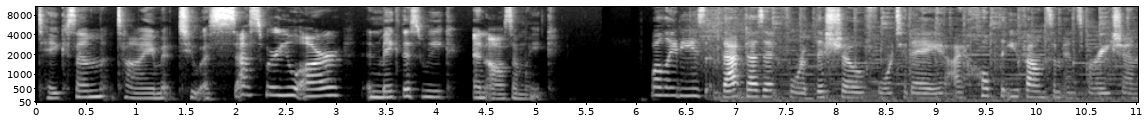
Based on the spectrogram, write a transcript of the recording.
take some time to assess where you are, and make this week an awesome week. Well, ladies, that does it for this show for today. I hope that you found some inspiration,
